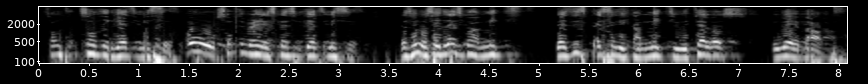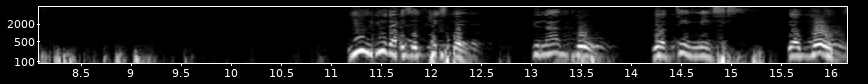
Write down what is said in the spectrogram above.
Something, something gets missing. Oh, something very expensive gets missing. There's people say, let's go and meet there's this person we can meet. You tell us the way about. You, you that is a Christian, you not go. Your thing miss. Your gold,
